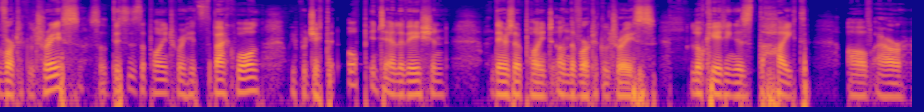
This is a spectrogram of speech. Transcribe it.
vertical trace. So this is the point where it hits the back wall. We project it up into elevation and there's our point on the vertical trace, locating as the height of our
